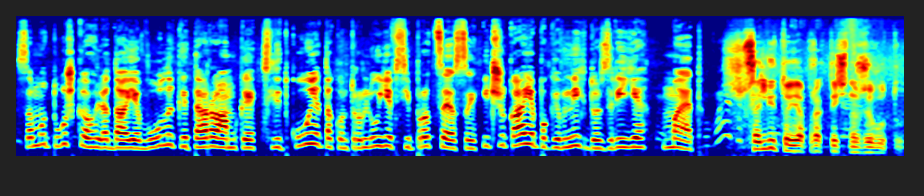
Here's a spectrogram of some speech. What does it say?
Самотужки оглядає вулики та рамки, слідкує та контролює всі процеси і чекає, поки в них дозріє мед. Все літо я практично живу тут,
